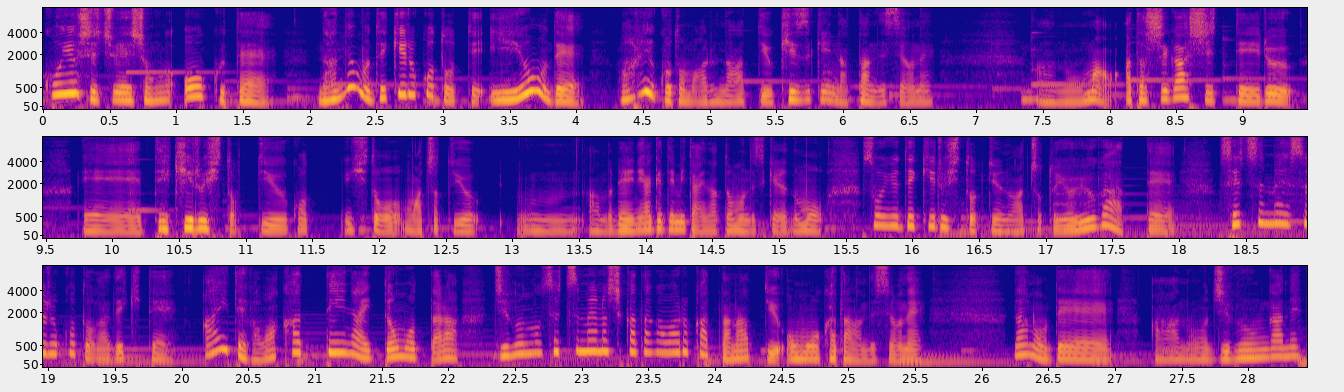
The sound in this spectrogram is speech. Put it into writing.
こういうシチュエーションが多くて何でもできることっていいようで悪いこともあるなっていう気づきになったんですよね。あのまあ私が知っている、えー、できる人っていう人を、まあ、ちょっとうん、あの例に挙げてみたいなと思うんですけれどもそういうできる人っていうのはちょっと余裕があって説明することができて相手が分かっていないって思ったら自分の説明の仕方が悪かったなっていう思う方なんですよね。なのであの自分がね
